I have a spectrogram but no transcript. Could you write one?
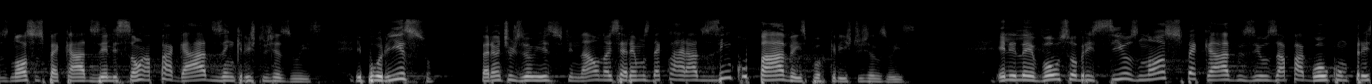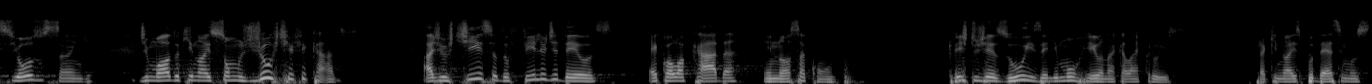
os nossos pecados, eles são apagados em Cristo Jesus. E por isso, perante o juízo final, nós seremos declarados inculpáveis por Cristo Jesus. Ele levou sobre si os nossos pecados e os apagou com precioso sangue, de modo que nós somos justificados. A justiça do Filho de Deus é colocada em nossa conta. Cristo Jesus, ele morreu naquela cruz, para que nós pudéssemos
